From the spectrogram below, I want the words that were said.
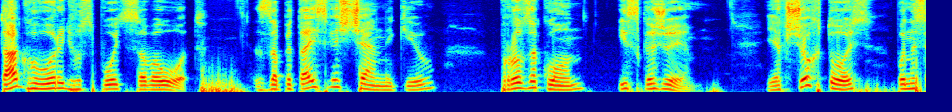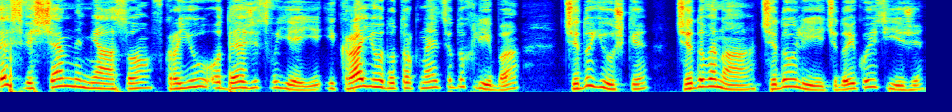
Так говорить Господь Саваот: запитай священників про закон і скажи: якщо хтось понесе священне м'ясо в краю одежі своєї, і край його доторкнеться до хліба, чи до юшки, чи до вина, чи до олії, чи до якоїсь їжі,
